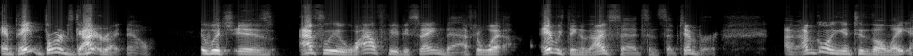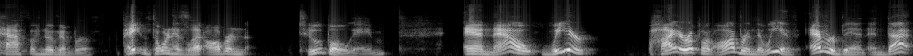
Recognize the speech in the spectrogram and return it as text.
And Payton Thorne's got it right now, which is absolutely wild for me to be saying that after what everything that I've said since September. I'm going into the late half of November Payton Thorne has led Auburn to a bowl game, and now we are higher up on Auburn than we have ever been, and that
